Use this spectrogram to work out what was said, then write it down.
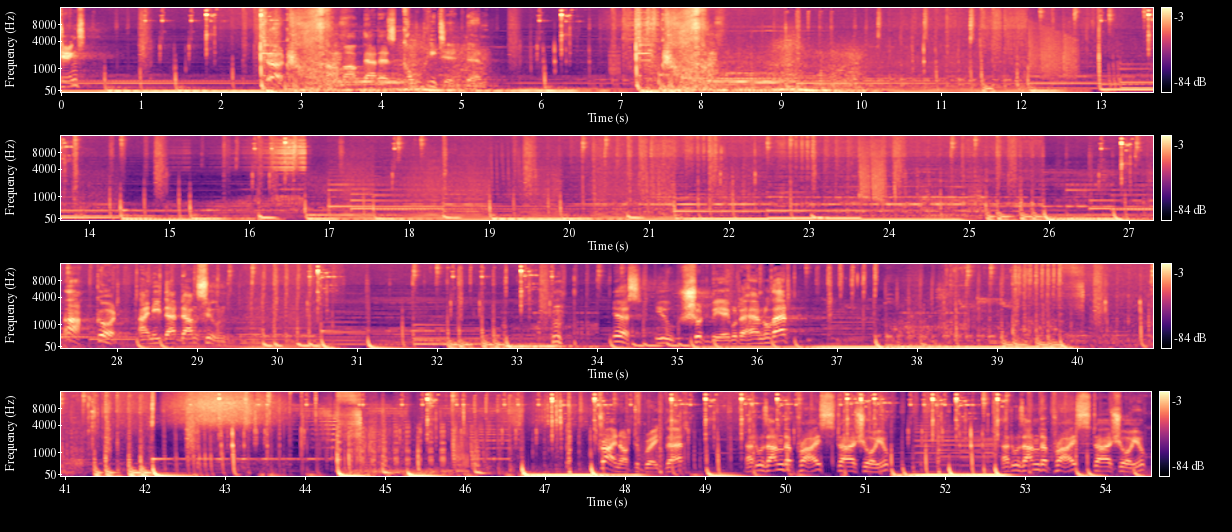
Greetings. Good. I'll mark that as completed then. Ah, good. I need that done soon. Yes, you should be able to handle that. Try not to break that. That was underpriced, I assure you. That was underpriced, I assure you.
